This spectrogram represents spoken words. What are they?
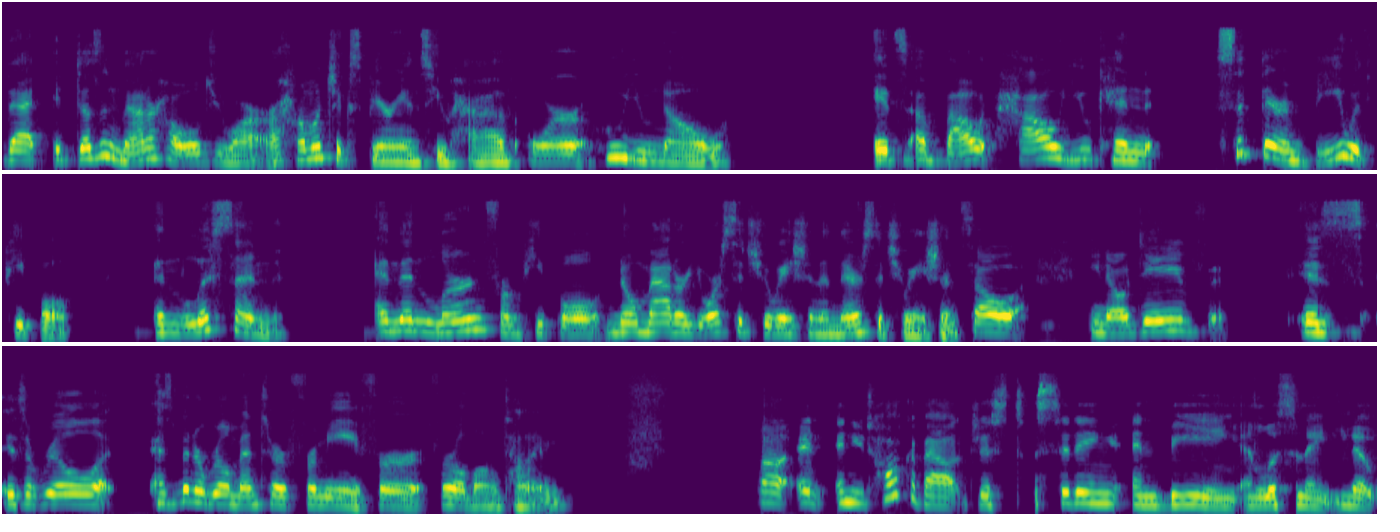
that it doesn't matter how old you are or how much experience you have or who you know. It's about how you can sit there and be with people and listen and then learn from people no matter your situation and their situation. So, you know, Dave is is a real has been a real mentor for me for for a long time. Well, and, and you talk about just sitting and being and listening. You know,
